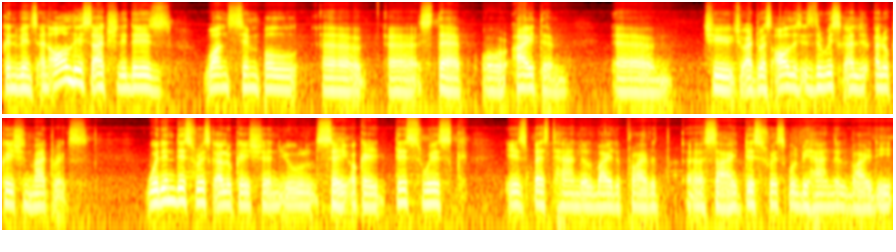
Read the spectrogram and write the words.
convince. And all this actually, there is one simple uh, uh, step or item um, to, to address all this is the risk allocation matrix. Within this risk allocation, you'll say, okay, this risk is best handled by the private uh, side, this risk will be handled by the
